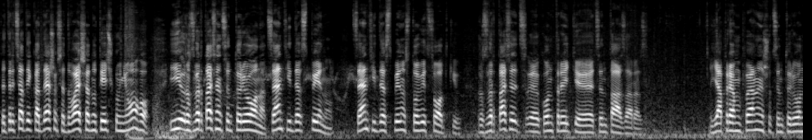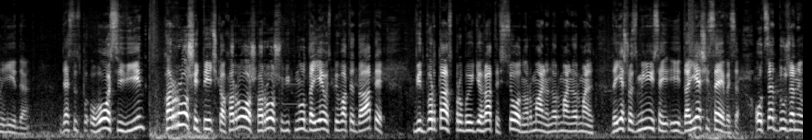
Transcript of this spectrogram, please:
Ти 30-й кадешився, давай ще одну тичку в нього і розвертайся на Центуріона. Цент йде в спину. Цент йде в спину 100%. Розвертайся, е, контрить е, цента зараз. Я прям впевнений, що Центуріон їде. Десь тут. ось і він. Хороший тичка, хорош, хорош, вікно дає успівати дати. Від борта спробую відіграти, все, нормально, нормально, нормально. Даєш, розмінюєшся і даєш і сейвиться. Оце дуже не,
